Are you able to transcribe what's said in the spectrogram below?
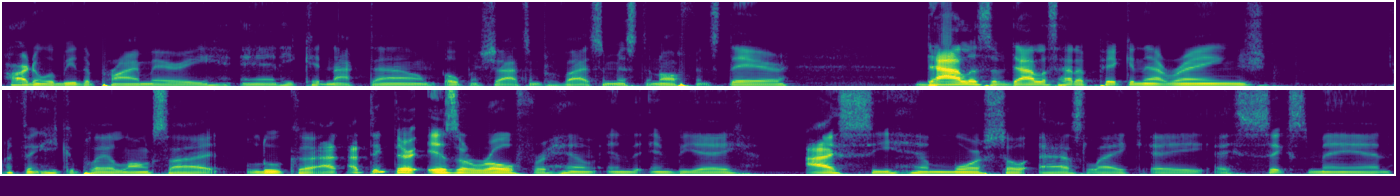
Harden would be the primary, and he could knock down open shots and provide some instant offense there. Dallas, if Dallas had a pick in that range, I think he could play alongside Luka. I, I, think there is a role for him in the NBA. I see him more so as like a, a six man,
